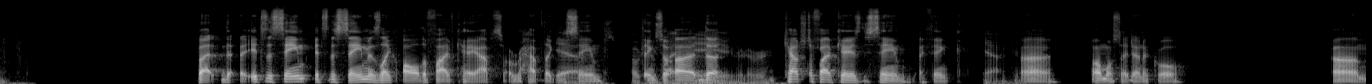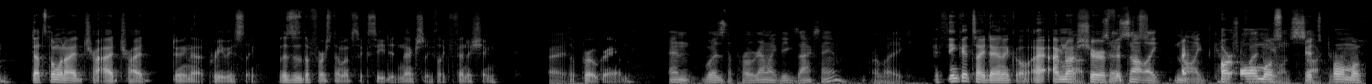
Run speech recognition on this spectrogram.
Uh, but th- it's the same. It's the same as like all the 5K apps or have like yeah. the same. Couch thing. So, uh, the- whatever. Couch to 5K is the same. I think. Yeah. Okay. Uh, almost identical. Um, that's the one I tried. I tried doing that previously. This is the first time I've succeeded in actually like finishing right. the program. And was the program like the exact same, or like? I think it's identical. I, I'm not oh, sure so if it's, not like not like the or Couch to 5K almost it's almost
